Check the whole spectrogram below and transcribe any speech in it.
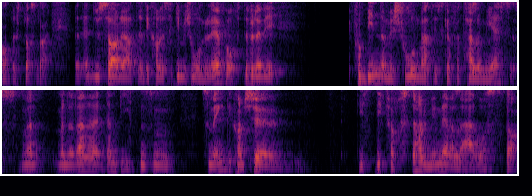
arbeidsplasser der. Eh, du sa det at det kalles ikke misjon. Det er for ofte fordi vi forbinder misjon med at vi skal fortelle om Jesus. Men, men der, den biten som, som, egentlig kanskje de, de, første hadde mye mer å lære oss, da,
